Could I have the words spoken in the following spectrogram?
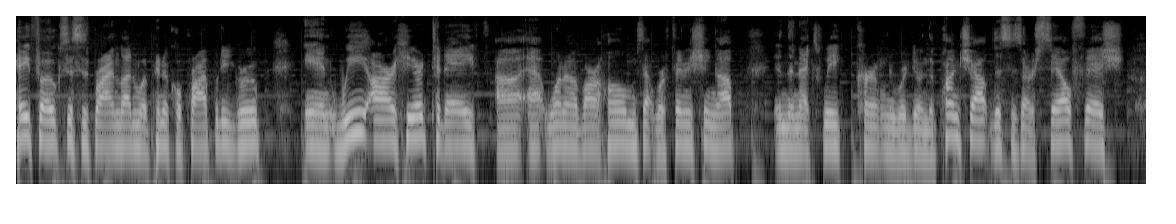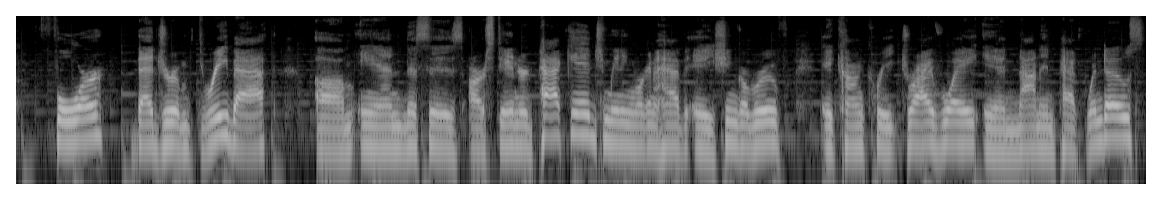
Hey folks, this is Brian Ludden with Pinnacle Property Group, and we are here today uh, at one of our homes that we're finishing up in the next week. Currently, we're doing the punch out. This is our Sailfish four bedroom, three bath, um, and this is our standard package, meaning we're gonna have a shingle roof, a concrete driveway, and non-impact windows.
